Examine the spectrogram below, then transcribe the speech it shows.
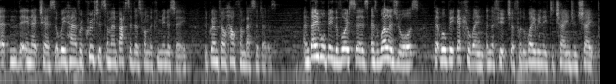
at the NHS that we have recruited some ambassadors from the community, the Grenfell Health Ambassadors. And they will be the voices, as well as yours, that will be echoing in the future for the way we need to change and shape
